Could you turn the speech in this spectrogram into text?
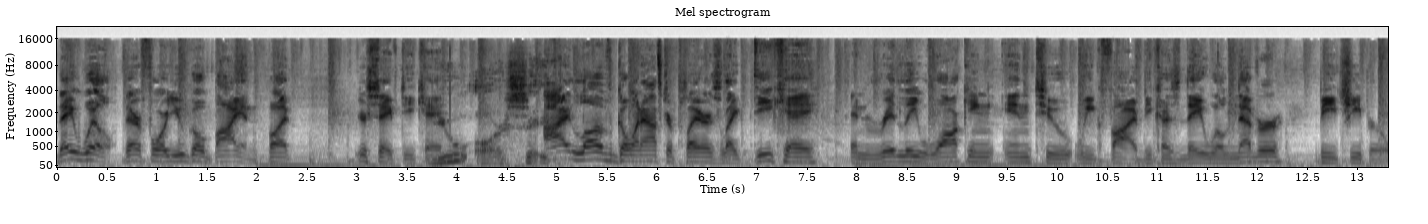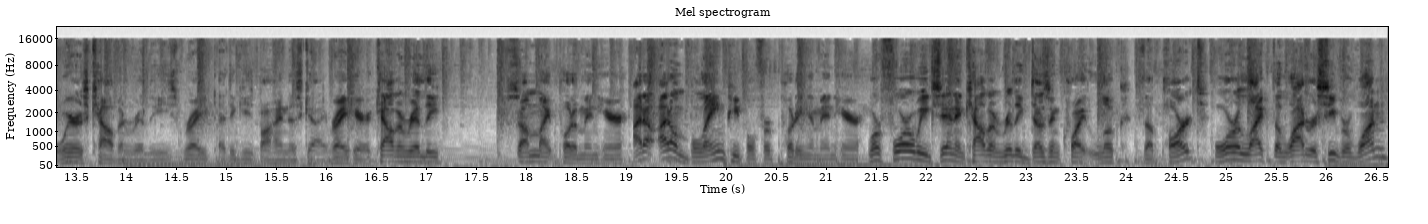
They will. Therefore, you go buying. But you're safe, DK. You are safe. I love going after players like DK and Ridley walking into week five because they will never be cheaper. Where's Calvin Ridley? He's right. I think he's behind this guy right here. Calvin Ridley. Some might put him in here. I don't. I don't blame people for putting him in here. We're four weeks in, and Calvin really doesn't quite look the part or like the wide receiver one.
